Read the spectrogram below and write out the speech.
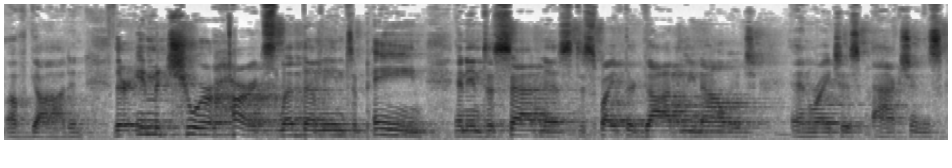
of God. And their immature hearts led them into pain and into sadness despite their godly knowledge and righteous actions.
